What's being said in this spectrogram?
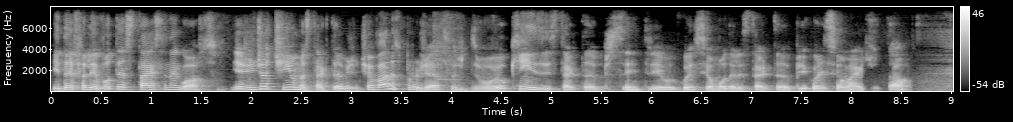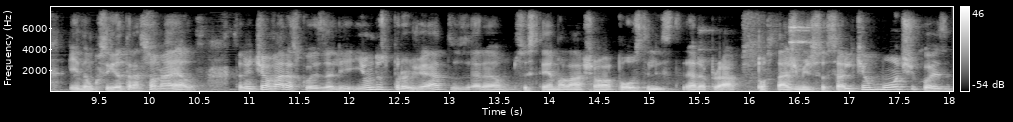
E daí falei, vou testar esse negócio. E a gente já tinha uma startup, a gente tinha vários projetos. A gente desenvolveu 15 startups entre eu conhecer o modelo startup e conhecer o marketing digital. E não conseguia tracionar elas. Então a gente tinha várias coisas ali. E um dos projetos era um sistema lá chamado Postlist, era para postagem de mídia social. Ele tinha um monte de coisa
